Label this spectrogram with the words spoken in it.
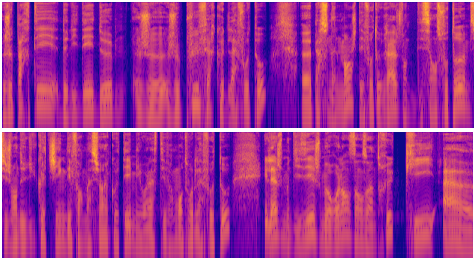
je partais de l'idée de, je, je veux plus faire que de la photo. Euh, personnellement, j'étais photographe, je vendais des séances photo, même si je vendais du coaching, des formations à côté, mais voilà, c'était vraiment autour de la photo. Et là, je me disais, je me relance dans un truc qui a...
